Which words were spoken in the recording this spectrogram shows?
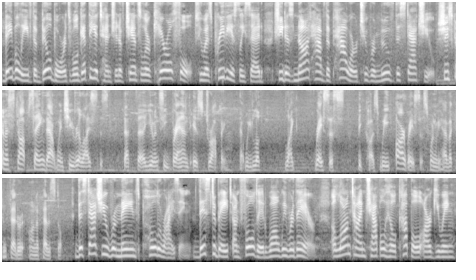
They believe the billboards will get the attention of Chancellor Carol Folt, who has previously said she does not have the power to remove the statue. She's going to stop saying that when she realizes that the UNC brand is dropping, that we look like racists because we are racist when we have a Confederate on a pedestal. The statue remains polarizing. This debate unfolded while we were there. A longtime Chapel Hill couple arguing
